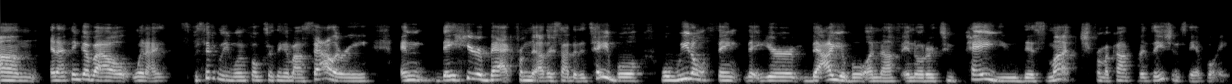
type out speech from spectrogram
Um, and I think about when I specifically when folks are thinking about salary and they hear back from the other side of the table, well, we don't think that you're valuable enough in order to pay you this much from a compensation standpoint.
